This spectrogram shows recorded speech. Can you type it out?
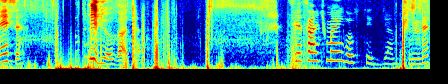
Neyse. Geliyor zaten. Ses açmayı göstereceğim şimdi.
